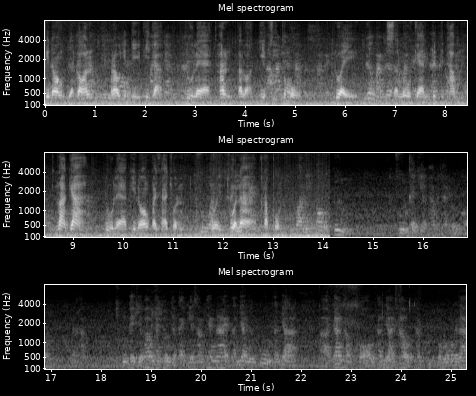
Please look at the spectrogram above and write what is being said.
พี่น้องเดือดร้อน เรายินดีที่จะดูแลท่านตลอด 24 ชั่วโมง ด้วยสโลแกนยุติธรรม ลากย่าดูแลพี่น้องประชาชนโดยทั่วหน้าครับผมตอนนี้ต้องพึ่งศูนย์ไก่เกี่ยวภาคประชาชนก่อนนะครับศูนย์ไก่เกี่ยวภาคประชาชนจะไก่เกี่ยวทางแพ่งได้ สัญญาเงินกู้สัญญาอ่าจ้างทำของสัญญาเช่าถ้าตกลงกันไม่ได้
